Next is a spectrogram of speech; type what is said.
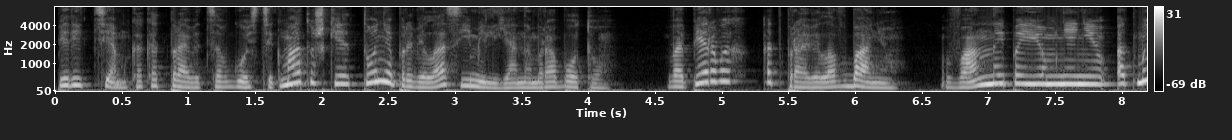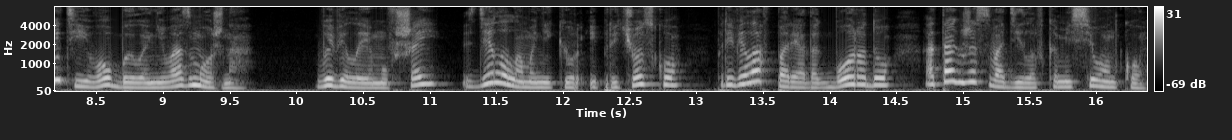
Перед тем, как отправиться в гости к матушке, Тоня провела с Емельяном работу. Во-первых, отправила в баню. В ванной, по ее мнению, отмыть его было невозможно. Вывела ему в шей, сделала маникюр и прическу, привела в порядок бороду, а также сводила в комиссионку.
